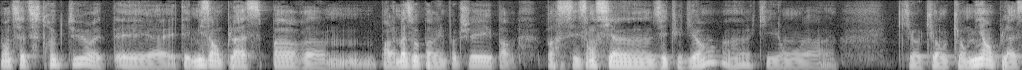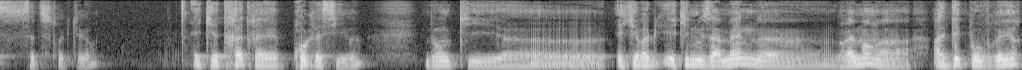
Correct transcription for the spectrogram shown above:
Donc cette structure était, euh, était mise en place par, euh, par la Mazo Rinpoche et par, ses anciens étudiants hein, qui, ont, qui, ont, qui, ont, mis en place cette structure et qui est très très progressive. Donc qui et qui et qui nous amène vraiment à, à découvrir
